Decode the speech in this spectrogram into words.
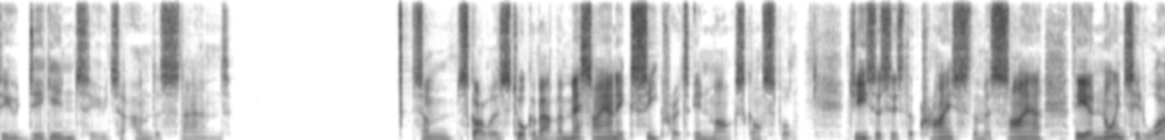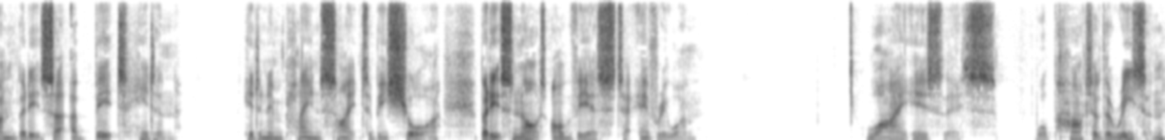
to dig into to understand. Some scholars talk about the messianic secret in Mark's Gospel. Jesus is the Christ, the Messiah, the anointed one, but it's a, a bit hidden. Hidden in plain sight, to be sure, but it's not obvious to everyone. Why is this? Well, part of the reason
